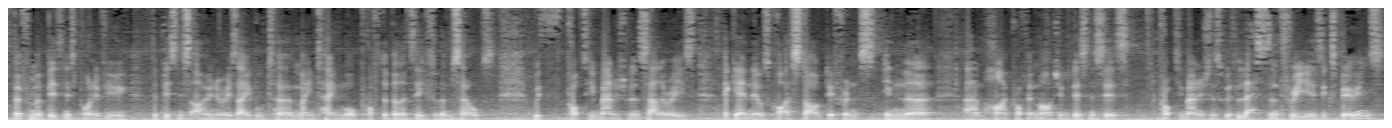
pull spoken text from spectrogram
But from a business point of view, the business owner is able to maintain more profitability for themselves. With property management salaries, again, there was quite a stark difference in the um, high profit margin businesses. Property managers with less than three years' experience,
